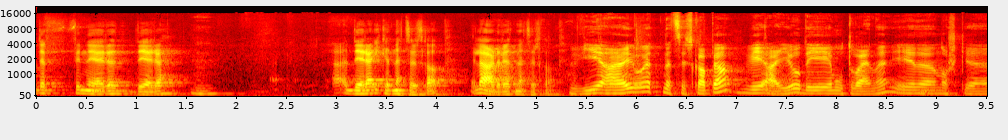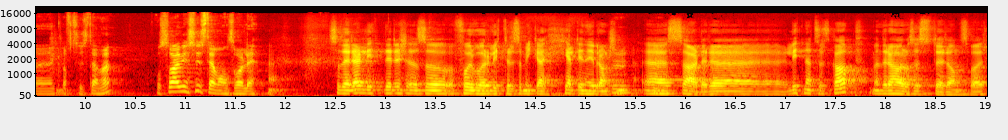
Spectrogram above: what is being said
definere dere. Mm. Dere er ikke et nettselskap, eller er dere et nettselskap? Vi er jo et nettselskap, ja. Vi eier jo de motorveiene i det norske kraftsystemet. Og så er vi systemansvarlig. Ja. Så dere er litt, dere, altså for våre lyttere som ikke er helt inne i bransjen, mm. eh, så er dere litt nettselskap, men dere har også et større ansvar.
